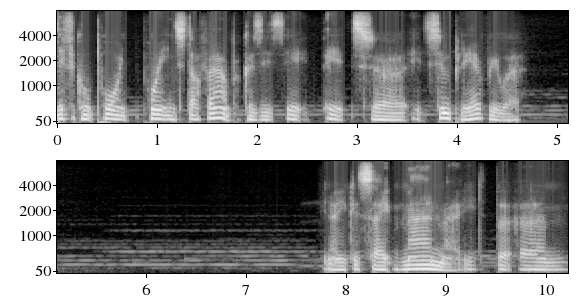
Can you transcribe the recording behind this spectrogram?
Difficult point pointing stuff out because it's it it's uh, it's simply everywhere. You know, you could say man-made, but um,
